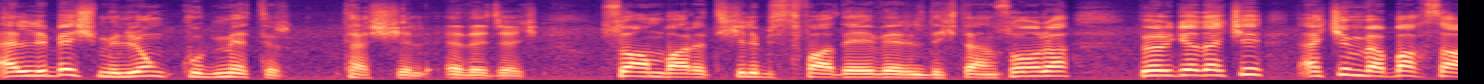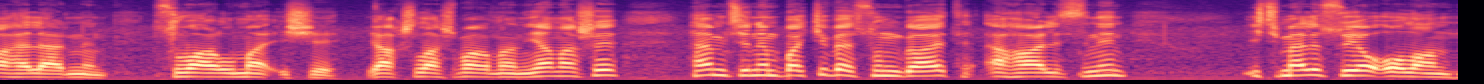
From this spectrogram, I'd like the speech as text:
55 milyon kubmetr təşkil edəcək. Su anbarı tikilib istifadəyə verildikdən sonra bölgədəki əkin və bağ sahələrinin suvarılma işi yaxşılaşmaqla yanaşı, həmçinin Bakı və Sumqayıt əhalisinin içməli suya olan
